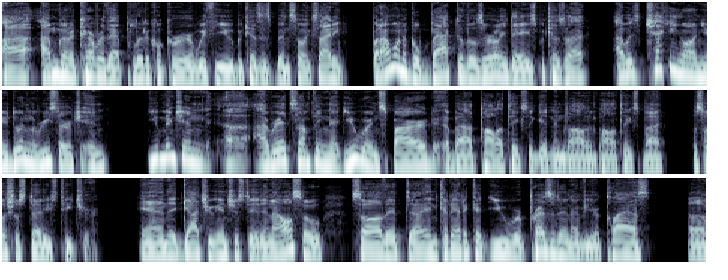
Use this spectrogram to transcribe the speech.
uh, I'm going to cover that political career with you because it's been so exciting. But I want to go back to those early days because I, I was checking on you, doing the research, and you mentioned, uh, I read something that you were inspired about politics or getting involved in politics by a social studies teacher, and it got you interested. And I also saw that uh, in Connecticut, you were president of your class uh,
